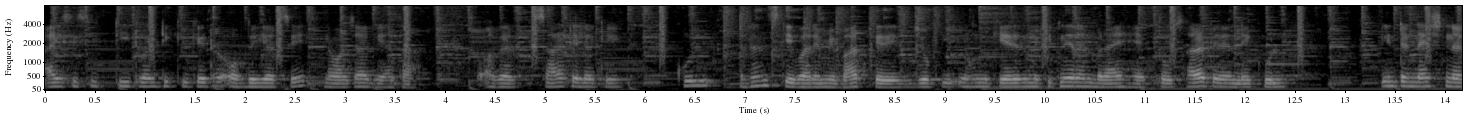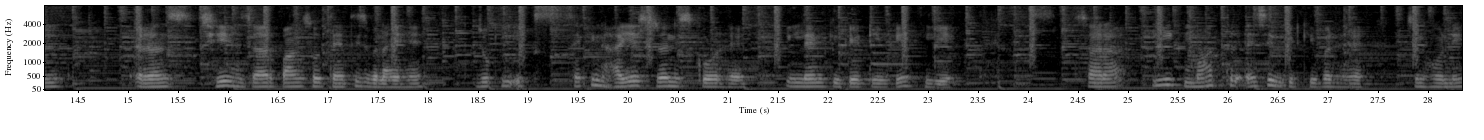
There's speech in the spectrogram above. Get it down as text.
ICC T twenty cricketer of the year से नवाजा गया था। अगर सारा टेलर के कुल रन्स के बारे में बात करें जो कि उन्होंने कैरियर में कितने रन बनाए हैं तो सारा टेलर ने कुल इंटरनेशनल रन्स 6,533 बनाए हैं जो कि एक सेकंड हाईएस्ट रन स्कोर है इंग्लैंड क्रिकेट टीम के लिए। सारा एकमात्र ऐसे विकेट कीपर है जिन्होंने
